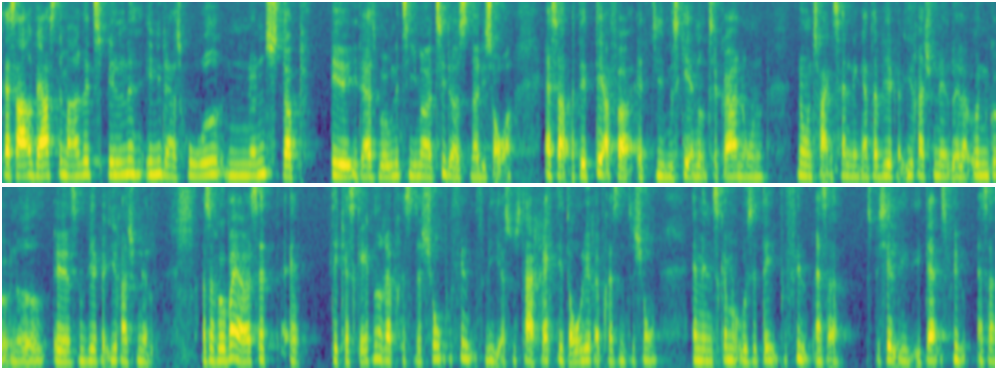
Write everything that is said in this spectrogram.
deres eget værste mareridt spillende ind i deres hoved non-stop øh, i deres vågne timer, og tit også, når de sover. Altså, og det er derfor, at de måske er nødt til at gøre nogle, nogle tvangshandlinger, der virker irrationelt, eller undgå noget, øh, som virker irrationelt. Og så håber jeg også, at, at det kan skabe noget repræsentation på film, fordi jeg synes, der er rigtig dårlig repræsentation af mennesker med OCD på film, altså specielt i, i dansk film. Altså,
